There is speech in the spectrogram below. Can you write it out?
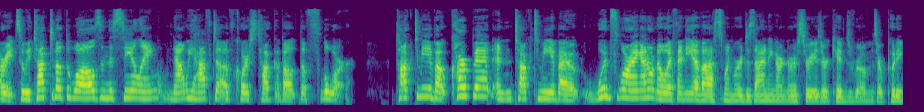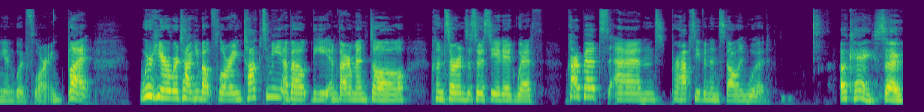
All right, so we talked about the walls and the ceiling. Now we have to, of course, talk about the floor. Talk to me about carpet and talk to me about wood flooring. I don't know if any of us, when we're designing our nurseries or kids' rooms, are putting in wood flooring, but we're here, we're talking about flooring. Talk to me about the environmental concerns associated with carpets and perhaps even installing wood. Okay, so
